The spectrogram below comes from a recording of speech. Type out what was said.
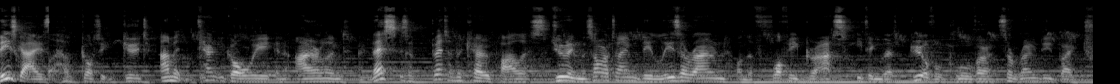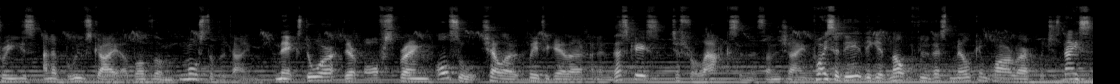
These guys have got it good. I'm at County Galway in Ireland, and this is a bit of a cow palace. During the summertime, they laze around on the fluffy grass, eating this beautiful clover, surrounded by trees and a blue sky above them most of the time. Next door, their offspring also chill out, play together, and in this case, just relax in the sunshine. Twice a day, they get milk through this milking parlour, which is nice,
